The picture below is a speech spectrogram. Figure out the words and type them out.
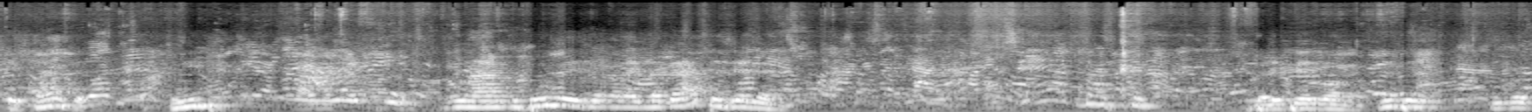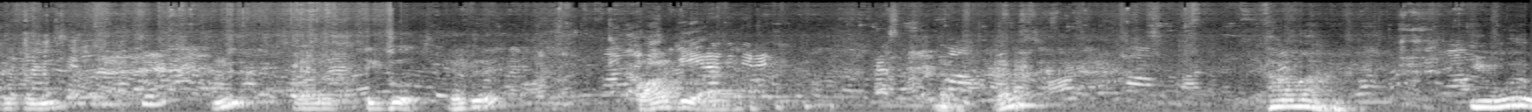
కృష్ణ నీ- నువ్వు నాకు పూలు వేసావు కదా ఇందాక తీసేయలేదు పెళ్ళి పేరు బాగుంది నీ పేరు ఇంకో చెప్పండి ఉమ్? ఇగ్గు ఏం పేరు పార్కు అమ్మా ఈ ఊరు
